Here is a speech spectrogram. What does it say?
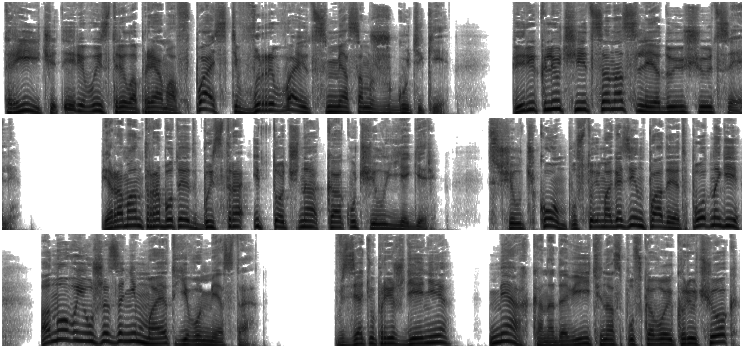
Три-четыре выстрела прямо в пасть вырывают с мясом жгутики. Переключиться на следующую цель. Пиромант работает быстро и точно, как учил егерь. С щелчком пустой магазин падает под ноги, а новый уже занимает его место. Взять упреждение, мягко надавить на спусковой крючок,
